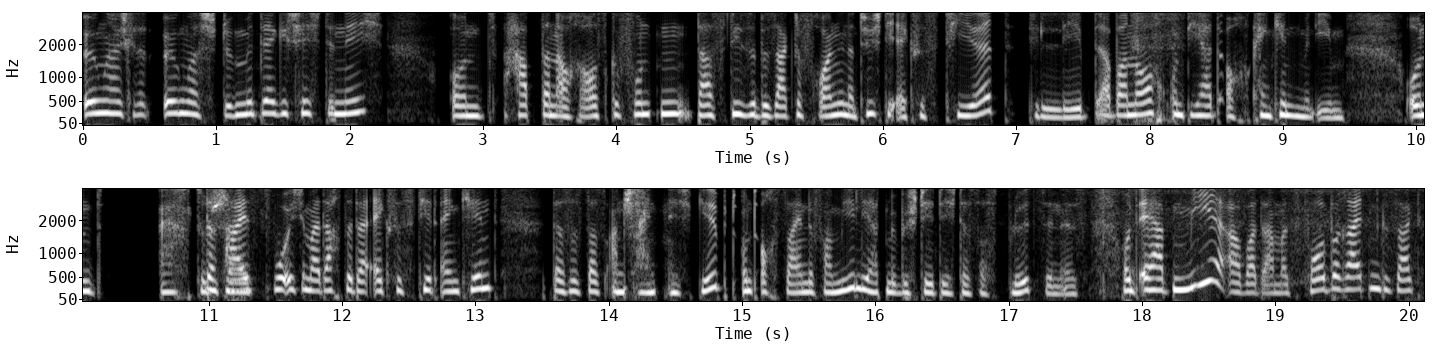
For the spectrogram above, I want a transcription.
irgendwann habe ich gedacht, irgendwas stimmt mit der Geschichte nicht. Und habe dann auch rausgefunden, dass diese besagte Freundin natürlich, die existiert, die lebt aber noch und die hat auch kein Kind mit ihm. Und Ach du das Scheiße. heißt, wo ich immer dachte, da existiert ein Kind, dass es das anscheinend nicht gibt. Und auch seine Familie hat mir bestätigt, dass das Blödsinn ist. Und er hat mir aber damals vorbereitend gesagt,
